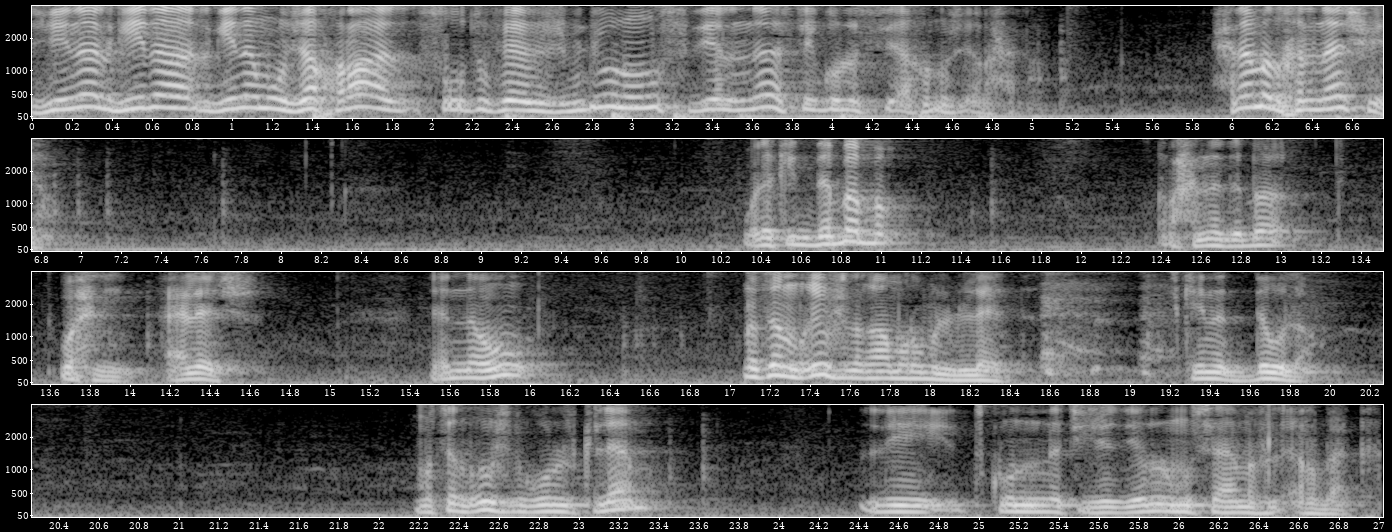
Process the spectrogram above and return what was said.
جينا لقينا لقينا موجه أخرى صوتوا فيها جوج مليون ونص ديال الناس تيقولوا السي اخنوش يرحل حنا ما دخلناش فيها. ولكن دابا راه حنا دابا وحلين. علاش؟ لأنه ما تنبغيوش نغامروا بالبلاد. كاينة الدولة. ما تنبغيوش نقولوا الكلام اللي تكون النتيجة ديالو المساهمة في الإرباك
